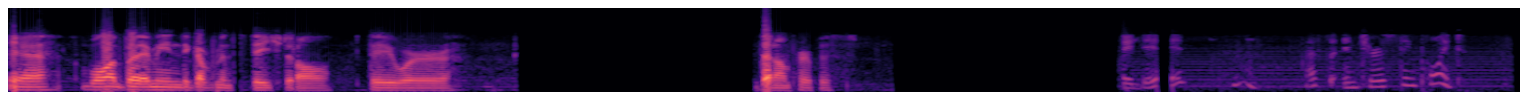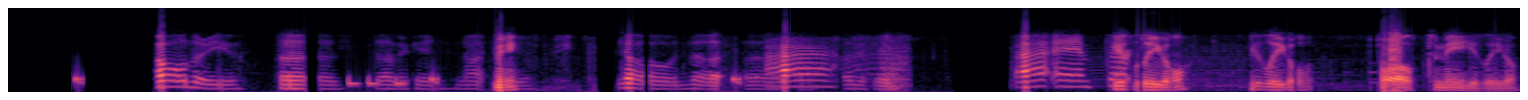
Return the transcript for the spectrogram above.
Yeah. Well, but I mean, the government staged it all. They were that on purpose. They did. Hmm. That's an interesting point. How old are you? Uh, the other kid, not Me? you. No, the uh, Ah. other kid. I am. He's legal. He's legal. Well, to me, he's legal.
